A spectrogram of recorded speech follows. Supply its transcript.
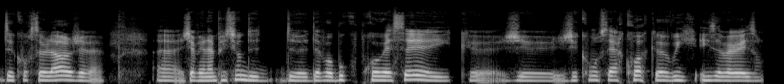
de course au large, euh, j'avais l'impression de d'avoir beaucoup progressé et que j'ai commencé à croire que oui, ils avaient raison.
